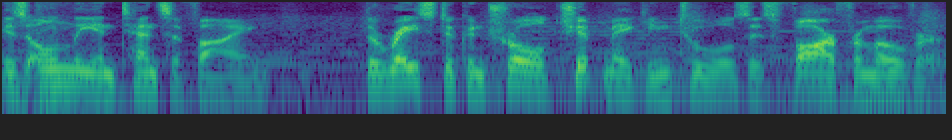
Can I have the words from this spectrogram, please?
is only intensifying. The race to control chip-making tools is far from over.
